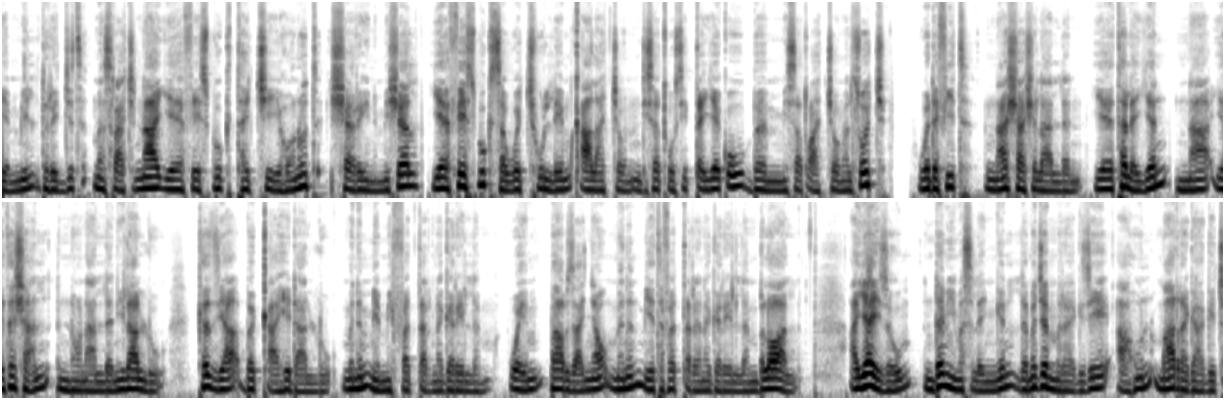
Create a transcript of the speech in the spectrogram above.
የሚል ድርጅት መስራችና የፌስቡክ ተቺ የሆኑት ሸሪን ሚሸል የፌስቡክ ሰዎች ሁሌም ቃላቸውን እንዲሰጡ ሲጠየቁ በሚሰጧቸው መልሶች ወደፊት እናሻሽላለን፣ የተለየን እና የተሻልን እንሆናለን ይላሉ። ከዚያ በቃ ይሄዳሉ። ምንም የሚፈጠር ነገር የለም ወይም በአብዛኛው ምንም የተፈጠረ ነገር የለም ብለዋል። አያይዘውም እንደሚመስለኝ ግን ለመጀመሪያ ጊዜ አሁን ማረጋገጫ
